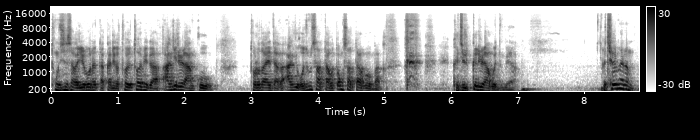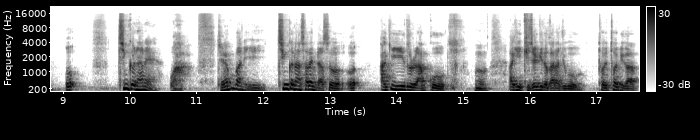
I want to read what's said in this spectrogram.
통신사가 일본에 딱 가니까 토요토미가 아기를 안고 돌아다니다가 아기 오줌 쌌다고 똥 쌌다고 막 그질거리를 하고 있는 거야. 처음에는, 어, 친근하네. 와, 저 양반이 친근한 사람이라서 어, 아기들을 안고 어, 아기 기저귀도 갈아주고 토요토미가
